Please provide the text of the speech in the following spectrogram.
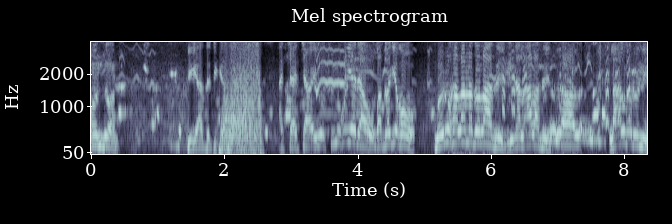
বন্ধন। ঠিক আছে ঠিক আছে। আচ্ছা আচ্ছা এই তুমি কইয়া যাও। বাদ বাকি কও গরু খালা না দোলা আছে না লাল আছে লাল লাল গরু নি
